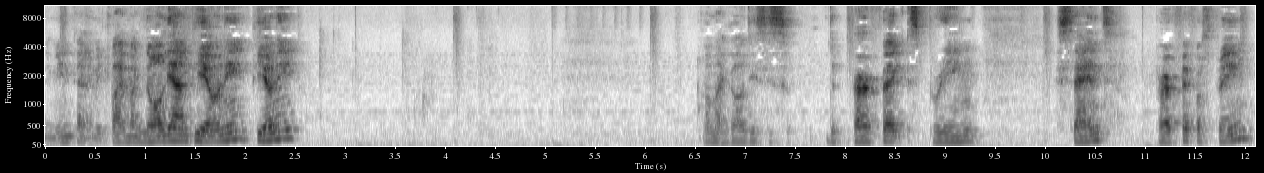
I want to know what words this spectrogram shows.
the meantime, let me try Magnolia and Peony. Peony. Oh my god, this is the perfect spring scent. Perfect for spring.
